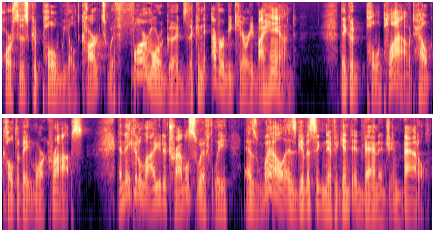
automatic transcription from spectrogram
Horses could pull wheeled carts with far more goods that can ever be carried by hand. They could pull a plow to help cultivate more crops. And they could allow you to travel swiftly as well as give a significant advantage in battle.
